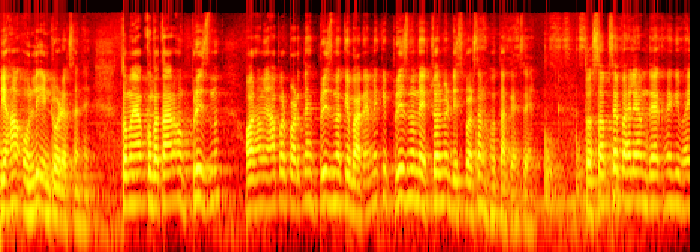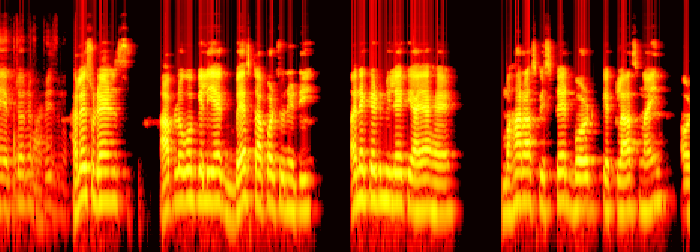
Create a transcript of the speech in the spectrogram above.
यहाँ ओनली इंट्रोडक्शन है। तो मैं आपको बता रहा हूँ प्रिज्म, और हम यहाँ पर पढ़ते हैं प्रिज्म के बारे में कि प्रिज्म में एक्चुअल में डिस्पर्सन होता कैसे है। तो सबसे पहले हम देख रहे हैं कि भाई एक्चुअल में प्रिज्म हेलो स्टूडेंट्स आप लोगों के लिए एक बेस्ट अपॉर्चुनिटी अन लेके आया है। महाराष्ट्र स्टेट बोर्ड के क्लास नाइन्थ और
